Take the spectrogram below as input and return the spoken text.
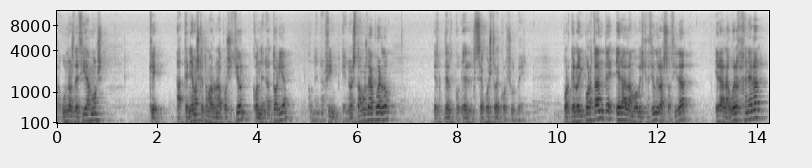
algunos decíamos que teníamos que tomar una posición condenatoria, condena, en fin, que no estamos de acuerdo, el, del, el secuestro de Consul Bay. Porque lo importante era la movilización de la sociedad, era la huelga general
